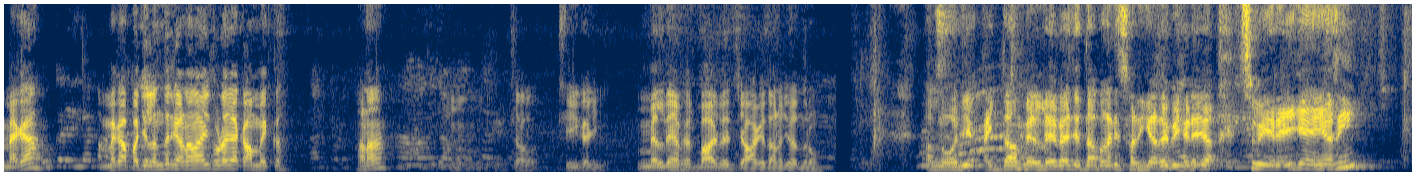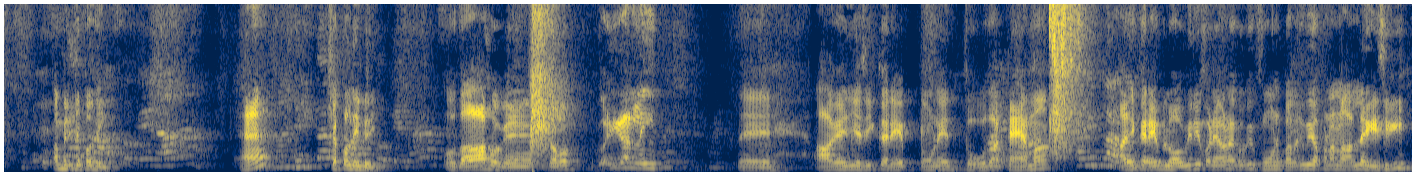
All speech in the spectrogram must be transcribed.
ਮੈਂ ਕਿਹਾ ਮੈਂ ਕਿਹਾ ਆਪਾਂ ਜਲੰਧਰ ਜਾਣਾ ਨਾ, ਅੱਜ ਥੋੜਾ ਜਿਹਾ ਕੰਮ ਇੱਕ। ਹਨਾ? ਚਲੋ, ਠੀਕ ਆ ਜੀ। ਮਿਲਦੇ ਆ ਫਿਰ ਬਾਅਦ ਵਿੱਚ ਆ ਕੇ ਤੁਹਾਨੂੰ ਜਲੰਧਰੋਂ ਹਲੋ ਜੀ ਐਦਾਂ ਮਿਲਦੇ ਪਏ ਜਿੱਦਾਂ ਪਤਾ ਨਹੀਂ ਸਦੀਆਂ ਦੇ ਵਿਛੜੇ ਆ, ਸਵੇਰੇ ਹੀ ਗਏ ਆ ਅਸੀਂ। ਆ ਮੇਰੀ ਚੱਪਲ ਨਹੀਂ ਹੈ? ਚੱਪਲ ਨਹੀਂ ਮੇਰੀ। ਉਦਾਸ ਹੋ ਗਏ ਚਲੋ, ਕੋਈ ਗੱਲ ਨਹੀਂ ਤੇ ਆ ਗਏ ਜੀ ਅਸੀਂ ਘਰੇ, ਪੌਣੇ 2 ਦਾ ਟਾਈਮ ਆ। ਅੱਜ ਘਰੇ ਬਲੌਗ ਵੀ ਨਹੀਂ ਬਣਿਆ ਹੋਣਾ, ਕਿਉਂਕਿ ਫੋਨ ਪਤਾ ਵੀ ਆਪਣਾ ਨਾਲ ਲੈ ਗਈ ਸੀਗੀ।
